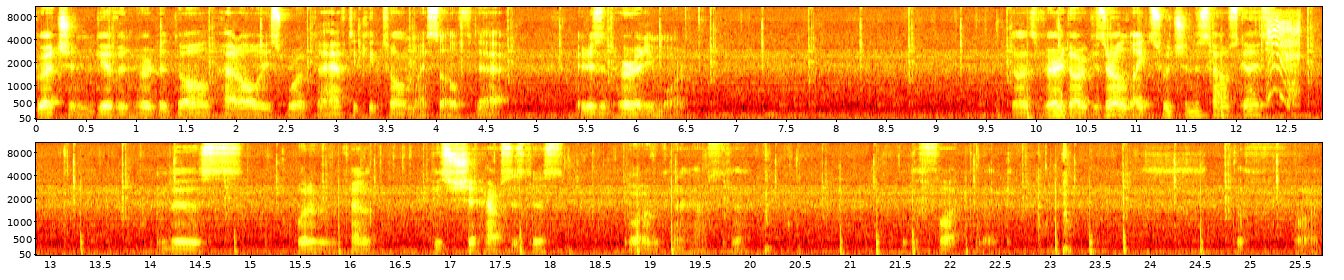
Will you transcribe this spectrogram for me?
Gretchen, giving her the doll, had always worked. I have to keep telling myself that it isn't her anymore. God, it's very dark. Is there a light switch in this house, guys? This, whatever kind of piece of shit house is this? Whatever kind of house is that? What the fuck? Like, the fuck?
